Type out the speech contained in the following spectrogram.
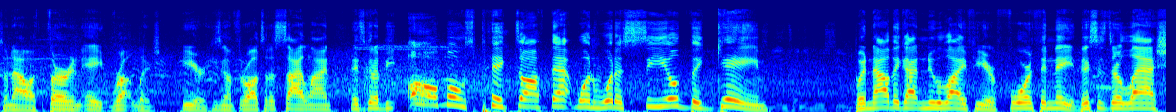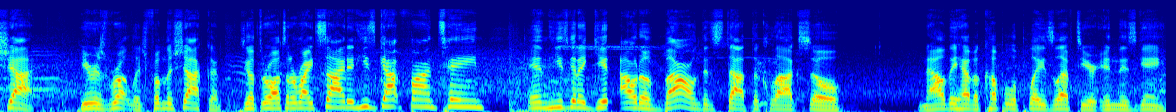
So now a third and eight. Rutledge here. He's going to throw out to the sideline. It's going to be almost picked off. That one would have sealed the game. But now they got new life here. Fourth and eight. This is their last shot. Here is Rutledge from the shotgun. He's going to throw out to the right side, and he's got Fontaine, and he's going to get out of bounds and stop the clock. So now they have a couple of plays left here in this game.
